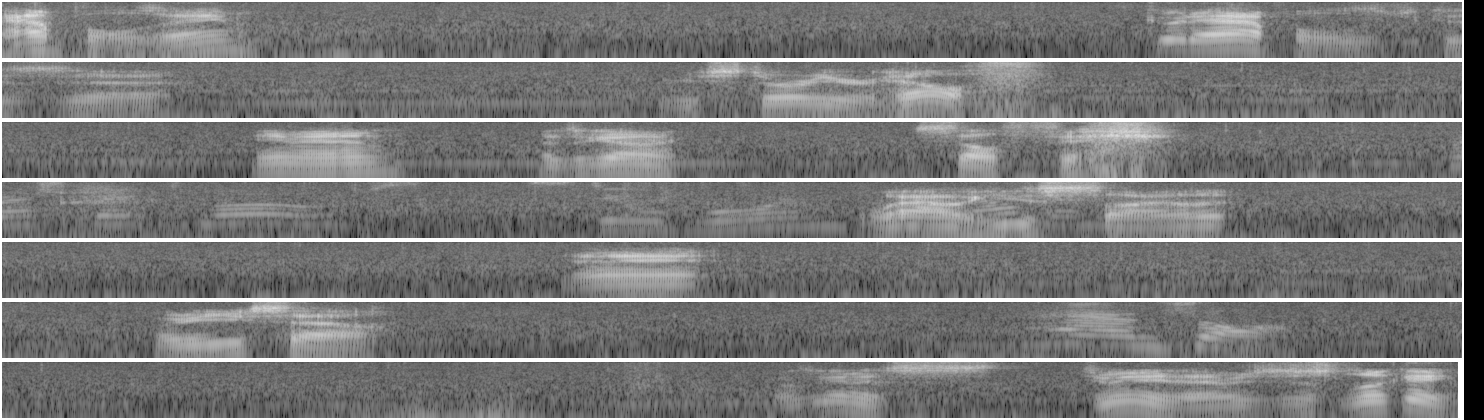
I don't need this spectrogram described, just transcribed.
Apples, eh? Good apples, because, uh, restore your health. Hey man, how's it going? Sell fish. Fresh baked loaves. Still warm. Wow, he's silent. Eh. What do you sell? Hands off. I was gonna do anything, I was just looking.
